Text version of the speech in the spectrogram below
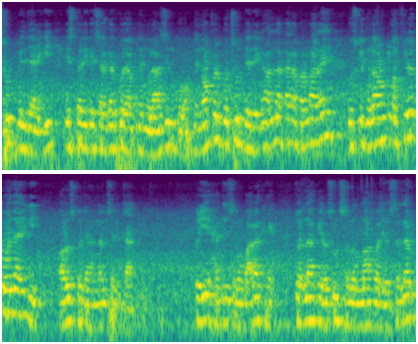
چھوٹ مل جائے گی۔ اس طریقے سے اگر کوئی اپنے ملازم کو، اپنے نوکر کو چھوٹ دے دے گا، اللہ تعالیٰ فرما رہے ہیں، اس کے گناہوں کی مغفرت ہو جائے گی اور اس کو جہنم سے نجات مل جائے گی۔ تو یہ حدیث مبارک ہے جو اللہ کے رسول صلی اللہ علیہ وسلم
